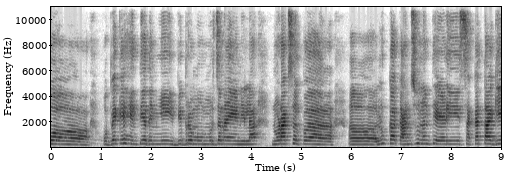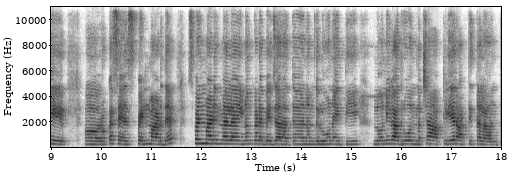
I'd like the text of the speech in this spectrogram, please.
哇 ಒಬ್ಬಕ್ಕೆ ಹೆಂಡತಿ ಅದೀನಿ, ಇಬ್ಬಿಬ್ರು ಮೂರು ಮೂರು ಜನ ಏನಿಲ್ಲ. ನೋಡಕ್ಕೆ ಸ್ವಲ್ಪ ಲುಕ್ಕ ಕಾಣಿಸೋಣಂತ ಹೇಳಿ ಸಖತ್ತಾಗಿ ರೊಕ್ಕ ಸೆ ಸ್ಪೆಂಡ್ ಮಾಡಿದೆ. ಸ್ಪೆಂಡ್ ಮಾಡಿದ ಮೇಲೆ ಇನ್ನೊಂದು ಕಡೆ ಬೇಜಾರಾತು, ನಮ್ದು ಲೋನ್ ಐತಿ. ಲೋನಿಗಾದರೂ ಒಂದು ಲಕ್ಷ ಕ್ಲಿಯರ್ ಆಗ್ತಿತ್ತಲ್ಲ ಅಂತ.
